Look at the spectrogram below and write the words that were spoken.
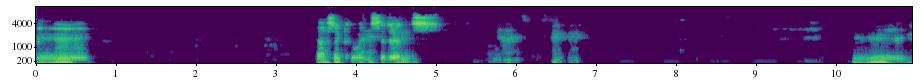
Mm. That's a coincidence. Mm.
